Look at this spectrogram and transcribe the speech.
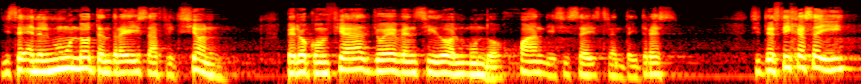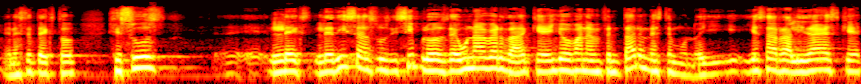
Dice, en el mundo tendréis aflicción, pero confiad, yo he vencido al mundo. Juan 16, 33. Si te fijas ahí, en este texto, Jesús eh, le, dice a sus discípulos de una verdad que ellos van a enfrentar en este mundo. Y, y esa realidad es que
